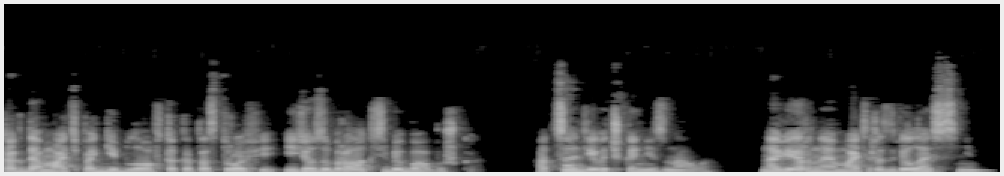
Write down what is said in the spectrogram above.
Когда мать погибла в автокатастрофе, ее забрала к себе бабушка. Отца девочка не знала. Наверное, мать развелась с ним.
